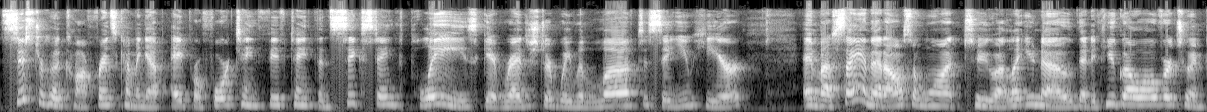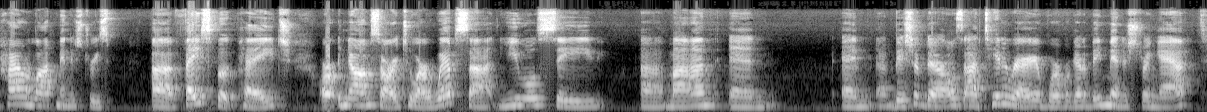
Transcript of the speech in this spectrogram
Sisterhood Conference coming up April 14th, 15th, and 16th. Please get registered. We would love to see you here. And by saying that, I also want to uh, let you know that if you go over to Empower Life Ministries uh, Facebook page, or no, I'm sorry, to our website, you will see uh, mine and and uh, Bishop Darrell's itinerary of where we're going to be ministering at.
